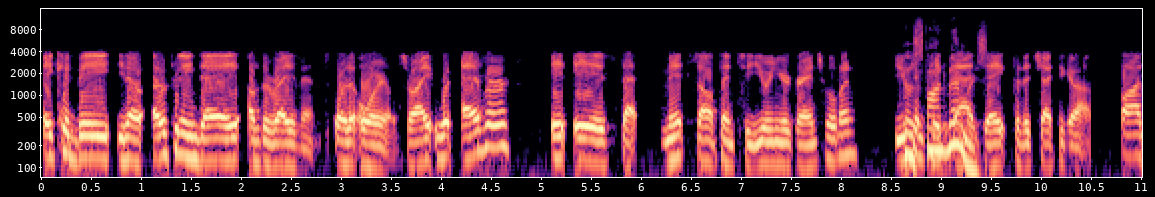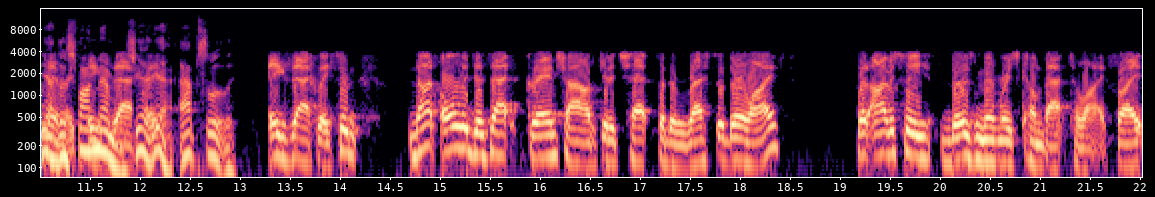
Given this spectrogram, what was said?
it could be, you know, opening day of the Ravens or the Orioles, right? Whatever it is that meant something to you and your grandchildren, you those can pick memories. that date for the check to go out. Fond yeah, memories. those fond exactly. memories. Yeah, yeah, absolutely. Exactly. So not only does that grandchild get a check for the rest of their life, but obviously those memories come back to life, right?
